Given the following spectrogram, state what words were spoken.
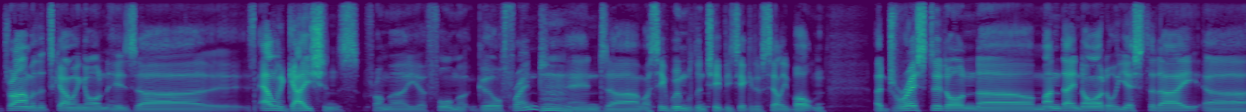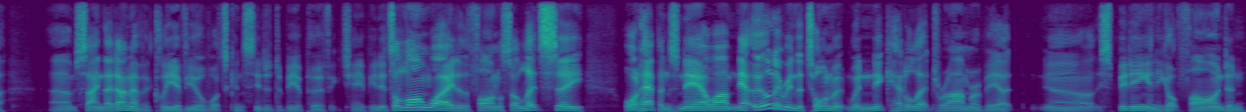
drama that's going on. His uh, allegations from a, uh former girlfriend, Hmm. and um, I see Wimbledon chief executive Sally Bolton addressed it on uh, Monday night or yesterday, uh, um, saying they don't have a clear view of what's considered to be a perfect champion. It's a long way to the final, so let's see what happens now. Um, now, earlier in the tournament, when Nick had all that drama about uh, spitting and he got fined and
